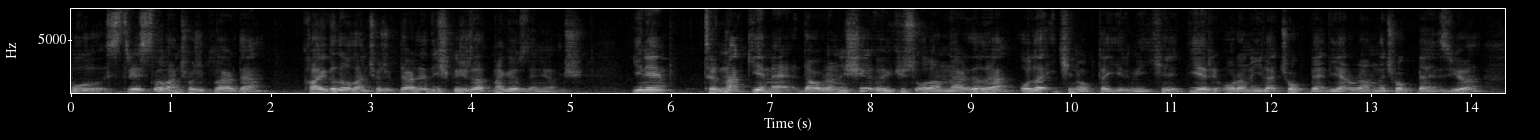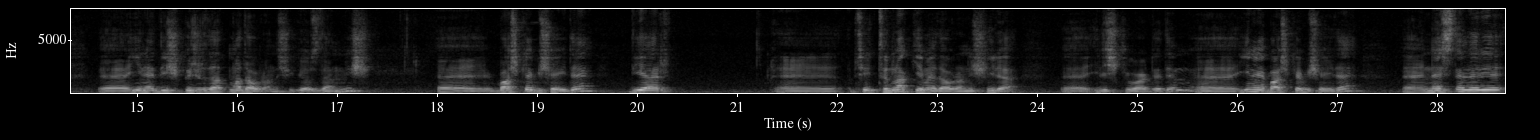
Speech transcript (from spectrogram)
bu stresli olan çocuklarda, kaygılı olan çocuklarda diş gıcırdatma gözleniyormuş. Yine tırnak yeme davranışı öyküsü olanlarda da o da 2.22. Diğer oranıyla çok diğer oranla çok benziyor. Ee, yine diş gıcırdatma davranışı gözlenmiş. Ee, başka bir şey de diğer e, şey tırnak yeme davranışıyla e, ilişki var dedim. Ee, yine başka bir şey de e, nesneleri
